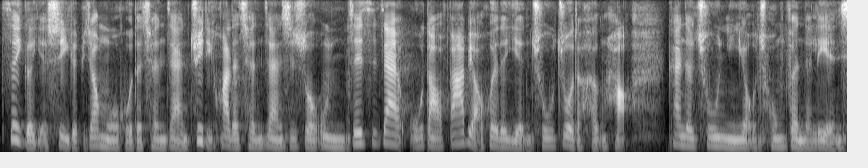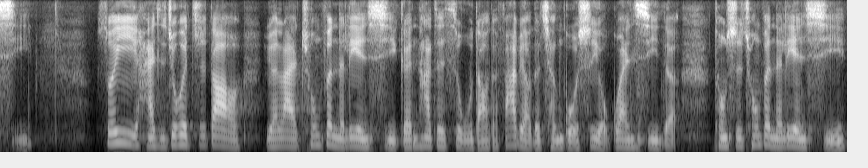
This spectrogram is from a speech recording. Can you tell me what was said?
这个也是一个比较模糊的称赞，具体化的称赞是说，嗯，你这次在舞蹈发表会的演出做得很好，看得出你有充分的练习，所以孩子就会知道，原来充分的练习跟他这次舞蹈的发表的成果是有关系的。同时，充分的练习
